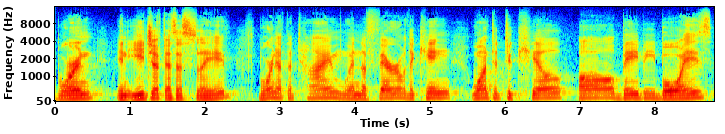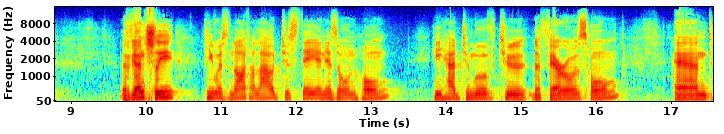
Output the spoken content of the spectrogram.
born in Egypt as a slave, born at the time when the Pharaoh, the king, wanted to kill all baby boys. Eventually, he was not allowed to stay in his own home. He had to move to the Pharaoh's home. And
